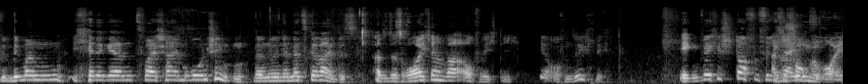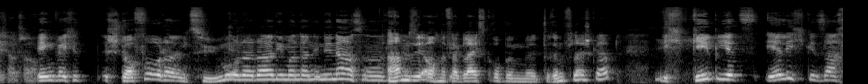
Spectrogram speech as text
wie man, ich hätte gern zwei Scheiben rohen Schinken, wenn du in der Metzgerei bist. Also das Räuchern war auch wichtig. Ja, offensichtlich. Irgendwelche Stoffe vielleicht. Also schon geräucherter. Irgendwelche Stoffe oder Enzyme oder da, die man dann in die Nase. Haben Sie auch eine Vergleichsgruppe mit Rindfleisch gehabt? Ich gebe jetzt ehrlich gesagt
